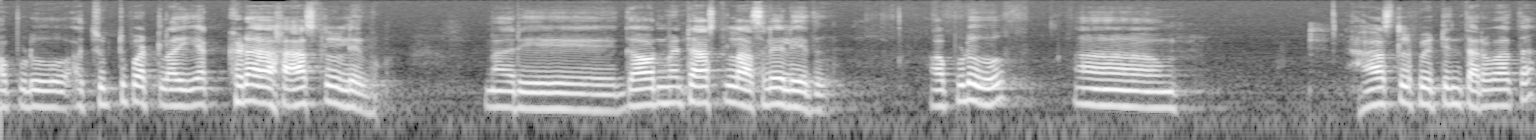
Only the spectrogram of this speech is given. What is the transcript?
అప్పుడు ఆ చుట్టుపట్ల ఎక్కడ హాస్టల్ లేవు. మరి గవర్నమెంట్ హాస్టల్ అసలే లేదు. అప్పుడు హాస్టల్ పెట్టిన తర్వాత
